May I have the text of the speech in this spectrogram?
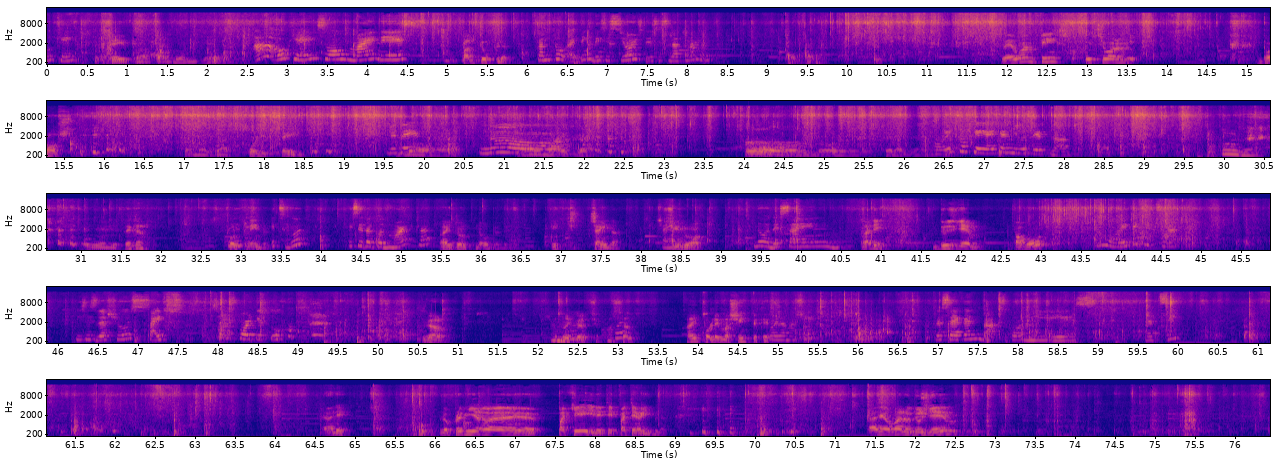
Okay. Save uh, oh. Ah, okay. So mine is Pantoufle. Pantu, I think this is yours. This is not mine. The one thinks it's one broche. oh my god, olive sage. You say? No. No. Oh my god. Oh no. C'est la merde. Oh, it's okay. I can use it now. Regarde. For clean. It's good? Is it a good mark? I don't know, baby. It's China. China? Chinois. No, design. Allez, deuxième. Pas bon. No, I think it's not. This is the shoes. Size, size 42. Regarde. Oh my god, c'est quoi ça Ah, pour les machines for peut-être. the machine. The second box for me is. Let's see. Allez. Le premier euh, paquet, il était pas terrible. Allez, on va le deuxième.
